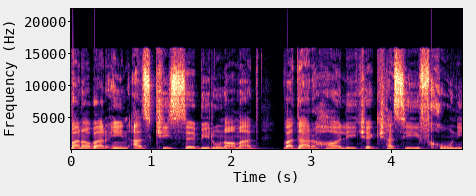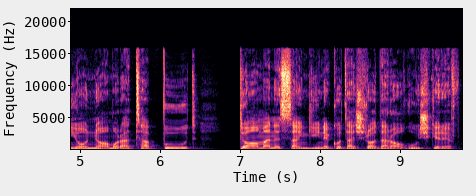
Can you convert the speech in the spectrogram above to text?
بنابراین از کیسه بیرون آمد و در حالی که کثیف خونی و نامرتب بود دامن سنگین کتش را در آغوش گرفت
